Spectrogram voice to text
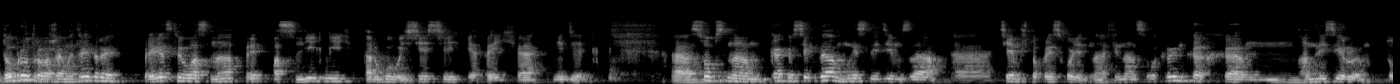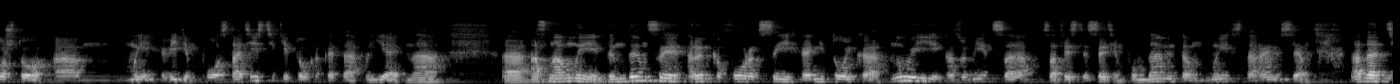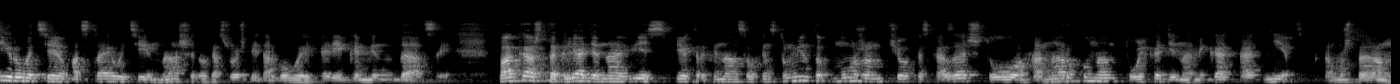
Доброе утро, уважаемые трейдеры! Приветствую вас на предпоследней торговой сессии этой э, недели. Э, собственно, как и всегда, мы следим за э, тем, что происходит на финансовых рынках, эм, анализируем то, что эм, мы видим по статистике, то, как это влияет на основные тенденции рынка Форекс и не только. Ну и, разумеется, в соответствии с этим фундаментом мы стараемся адаптировать, подстраивать и наши долгосрочные торговые рекомендации. Пока что, глядя на весь спектр финансовых инструментов, можем четко сказать, что на руку нам только динамика нефти. Потому что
